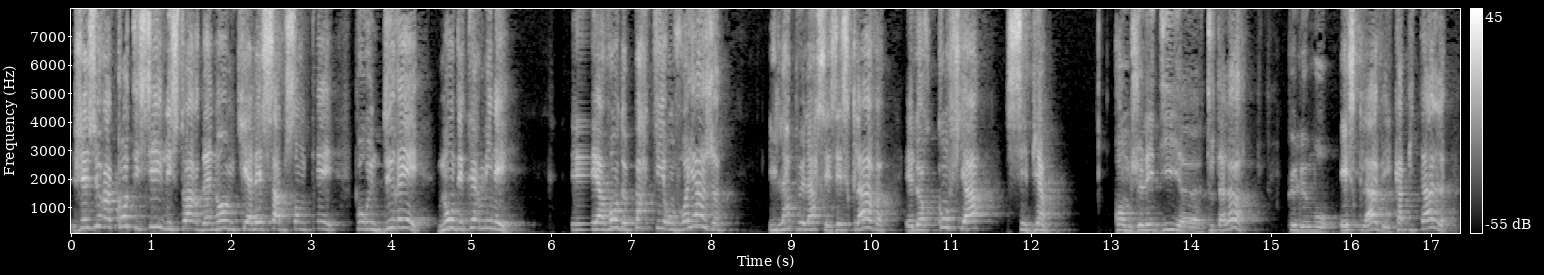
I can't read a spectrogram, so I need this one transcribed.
Jésus raconte ici l'histoire d'un homme qui allait s'absenter pour une durée non déterminée. Et avant de partir en voyage, il appela ses esclaves et leur confia ses biens. Comme je l'ai dit euh, tout à l'heure, que le mot esclave est capital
